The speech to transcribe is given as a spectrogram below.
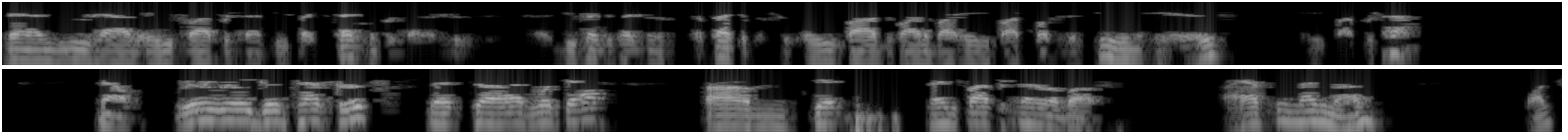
then you have 85% defect detection percentage. Uh, defect detection effectiveness. 85 divided by 85 plus 15 is 85%. Now, really, really good test groups that uh, I've looked at um, get 95% or above. I have seen 99 once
